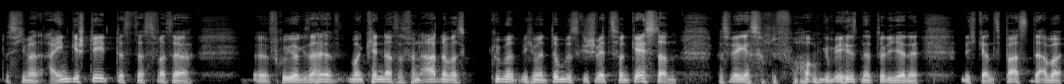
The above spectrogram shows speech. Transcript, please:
Dass jemand eingesteht, dass das, was er äh, früher gesagt hat, man kennt das von Adler, was kümmert mich mein dummes Geschwätz von gestern. Das wäre ja so eine Form gewesen, natürlich eine nicht ganz passende, aber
